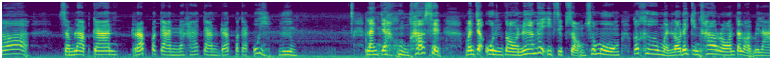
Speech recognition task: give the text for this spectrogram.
ก็สำหรับการรับประกันนะคะ การรับประกัน อุ้ยลืม หลังจากหุงข้าวเสร็จ มันจะอุ่นต่อเนื่องให้อีก 12 ชั่วโมง ก็คือเหมือนเราได้กินข้าวร้อนตลอดเวลา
